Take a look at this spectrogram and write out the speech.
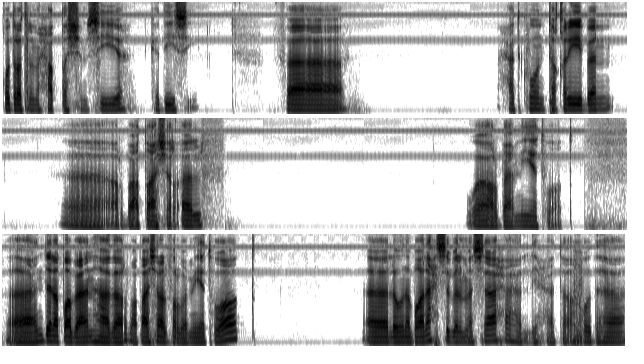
قدرة المحطة الشمسية كدي سي ف حتكون تقريبا أربعتاشر ألف وأربعمية واط. عندنا طبعا هذا أربعتاشر ألف وأربعمية واط. آه، لو نبغى نحسب المساحة اللي حتأخذها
